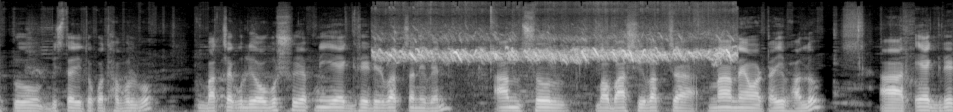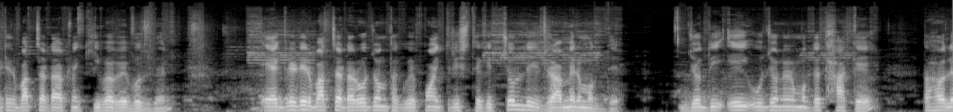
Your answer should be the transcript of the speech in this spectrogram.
একটু বিস্তারিত কথা বলব। বাচ্চাগুলি অবশ্যই আপনি এক গ্রেডের বাচ্চা নেবেন। আনসোল বা বাসি বাচ্চা না নেওয়াটাই ভালো। আর এক গ্রেডের বাচ্চাটা আপনি কীভাবে বুঝবেন? এক গ্রেডের বাচ্চাটার ওজন থাকবে পঁয়ত্রিশ থেকে চল্লিশ গ্রামের মধ্যে। যদি এই ওজনের মধ্যে থাকে তাহলে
